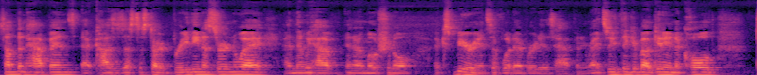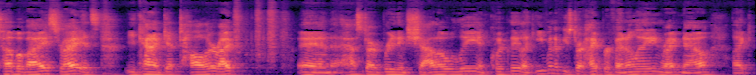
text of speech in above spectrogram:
something happens that causes us to start breathing a certain way, and then we have an emotional experience of whatever it is happening, right? So you think about getting in a cold tub of ice, right? It's you kind of get taller, right? And start breathing shallowly and quickly. Like even if you start hyperventilating right now, like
